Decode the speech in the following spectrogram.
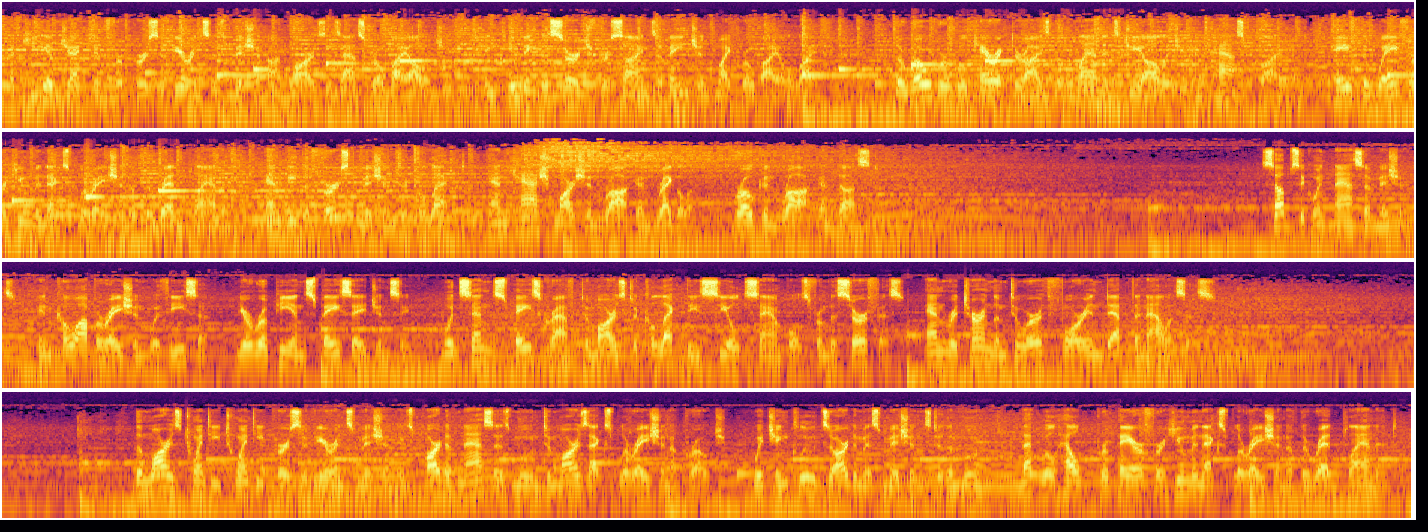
A key objective for Perseverance's mission on Mars is astrobiology, including the search for signs of ancient microbial life. The rover will characterize the planet's geology and past climate, pave the way for human exploration of the red planet, and be the first mission to collect and cache Martian rock and regolith, broken rock and dust. Subsequent NASA missions, in cooperation with ESA, European Space Agency, would send spacecraft to Mars to collect these sealed samples from the surface and return them to Earth for in-depth analysis. The Mars 2020 Perseverance mission is part of NASA's Moon to Mars exploration approach, which includes Artemis missions to the Moon that will help prepare for human exploration of the Red Planet.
